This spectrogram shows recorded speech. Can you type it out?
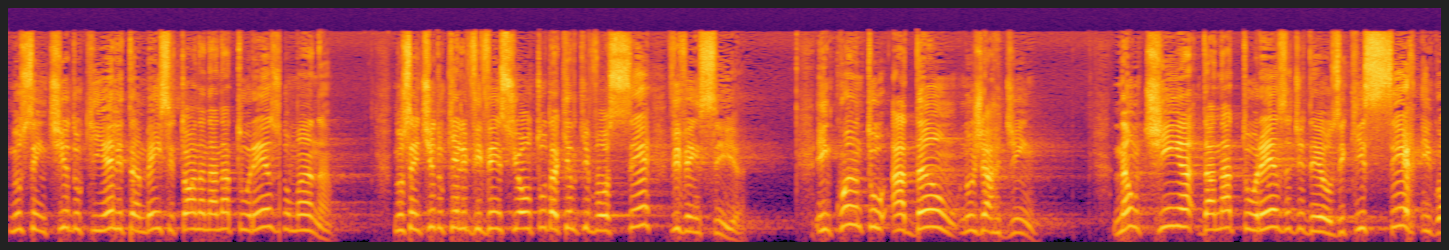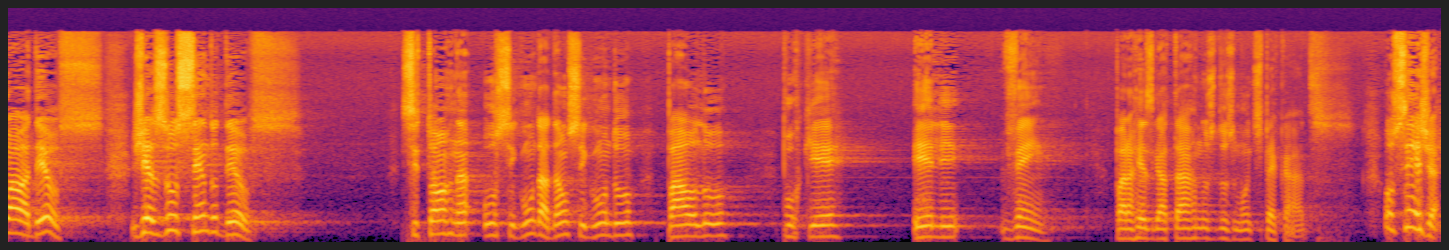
no sentido que ele também se torna na natureza humana, no sentido que ele vivenciou tudo aquilo que você vivencia. Enquanto Adão no jardim não tinha da natureza de Deus e quis ser igual a Deus, Jesus, sendo Deus, se torna o segundo Adão, segundo Paulo, porque ele vem para resgatar-nos dos muitos pecados. Ou seja,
